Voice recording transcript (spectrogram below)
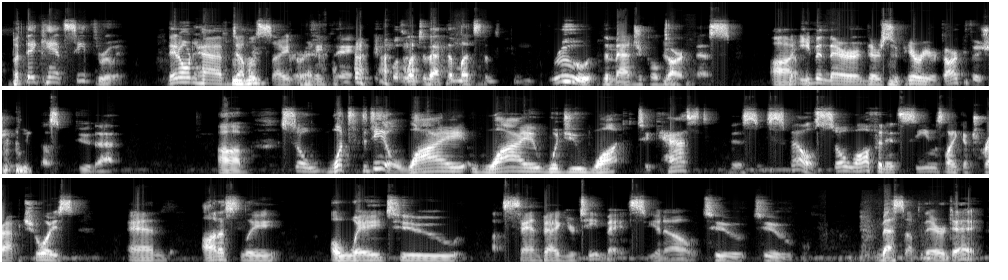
but they can't see through it. They don't have Mm-hmm. devil's sight or anything equivalent to that that lets them see through the magical darkness. Uh, Even their, their superior dark vision doesn't do that. Um, so what's the deal? Why why would you want to cast this spell? So often it seems like a trap choice, and honestly, a way to sandbag your teammates. You know, to to mess up their day.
